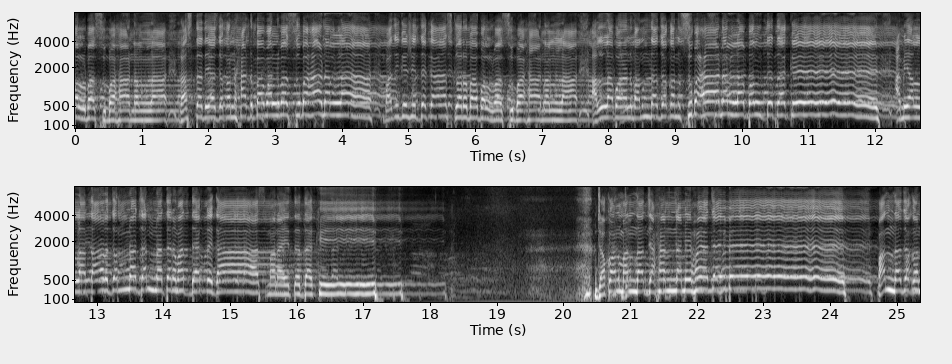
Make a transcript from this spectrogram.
বলবা সুবাহান আল্লাহ রাস্তা দিয়ে যখন হাঁটবা বলবা সুবাহান আল্লাহ বাজি কৃষিতে কাজ করবা বলবা সুবাহান আল্লাহ আল্লাহ বলেন, বান্দা যখন সুবাহান আল্লাহ বলতে থাকে, আমি আল্লাহ তার জন্য জান্নাতের মধ্যে একটা গাছ মানাইতে থাকি। যখন বান্দা জাহান্নামি হয়ে যাইবে, বান্দা যখন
